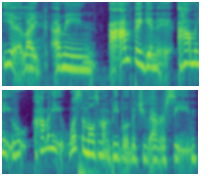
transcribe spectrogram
Yeah, like I mean, I'm thinking how many, who, how many, what's the most amount of people that you've ever seen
